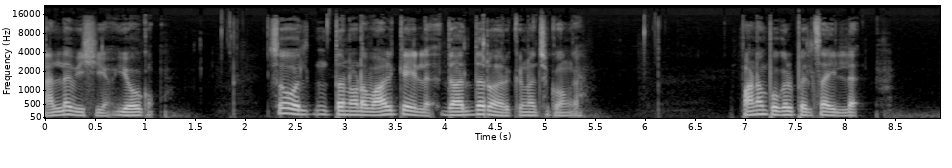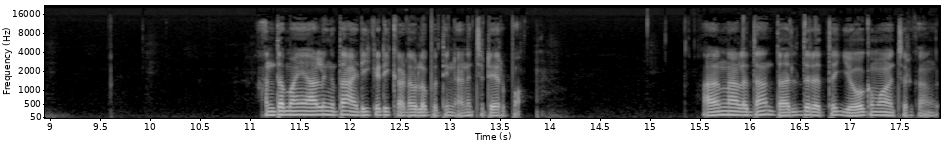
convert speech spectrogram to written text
நல்ல விஷயம் யோகம். ஸோ தன்னோட வாழ்க்கையில் தர்தரம் இருக்குதுன்னு வச்சுக்கோங்க. பணம் புகழ் பெருசாக இல்லை. அந்த மாதிரி ஆளுங்க தான் அடிக்கடி கடவுளை பற்றி நினச்சிட்டே இருப்பான். அதனால தான் தரித்திரத்தை யோகமாக வச்சுருக்காங்க.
